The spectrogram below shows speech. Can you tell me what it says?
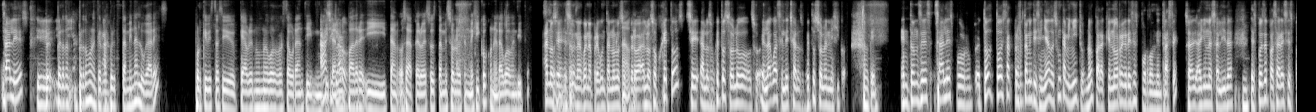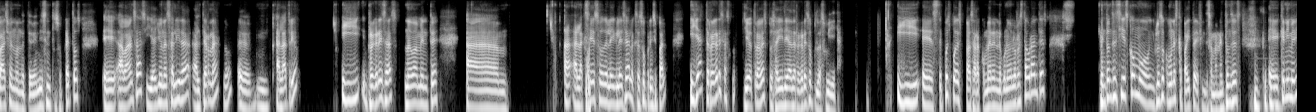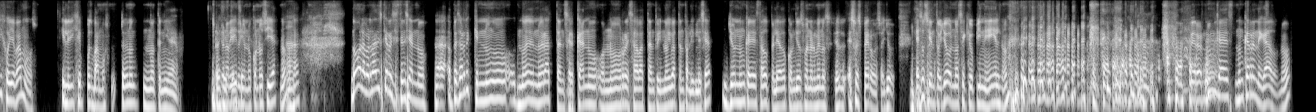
sales. Eh, perdón, perdón por interrumpirte. ¿También a lugares? Porque he visto así que abren un nuevo restaurante y invitan Ah, sí, a un padre y, o sea, pero eso también solo es en México con el agua bendita. Ah, no sé, es una buena pregunta, no lo sé, Ah, pero a los objetos, se, a los objetos solo, so- el agua se le echa a los objetos solo en México. Ok. Entonces sales por todo, todo está perfectamente diseñado, es un caminito, ¿no? Para que no regreses por donde entraste. O sea, hay una salida después de pasar ese espacio en donde te bendicen tus objetos, eh, avanzas y hay una salida alterna, ¿no? Eh, mm, al atrio y regresas nuevamente a, a- al acceso de la iglesia, al acceso principal, y ya te regresas. ¿no? Y otra vez, pues ahí día de regreso, pues la subidita. Y este, pues puedes pasar a comer en alguno de los restaurantes. Entonces sí es como, incluso como una escapadita de fin de semana. Entonces, eh, Kenny me dijo, oye, vamos. Y le dije, pues vamos. Yo no, no tenía, yo no había ido, yo no conocía, ¿no? Ah. Ajá. No, la verdad es que resistencia no. A a pesar de que no, no, no era tan cercano o no rezaba tanto y no iba tanto a la iglesia, yo nunca he estado peleado con Dios. Bueno, al menos eh, eso espero. O sea, yo, eso siento yo. No sé qué opine él, ¿no? Pero nunca es, nunca he renegado, ¿no?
